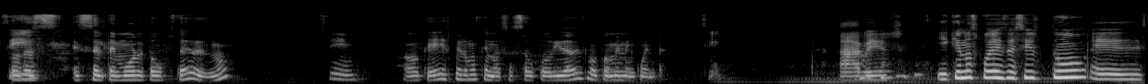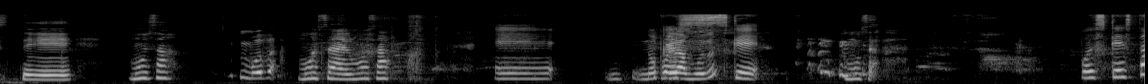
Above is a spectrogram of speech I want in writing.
Sí. Entonces, ese es el temor de todos ustedes, ¿no? Sí, Ok, esperemos que nuestras autoridades lo tomen en cuenta. sí. A ver, ¿y qué nos puedes decir tú, este, Musa? Moda. Musa, hermosa. Eh, ¿No pues queda muda? que Musa. pues que está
